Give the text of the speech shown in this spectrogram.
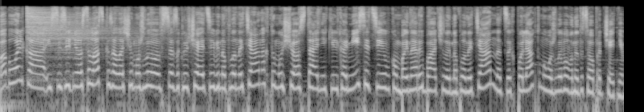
Баба Олька із сусіднього села сказала, що можливо все заключається в інопланетянах, тому що останні кілька місяців комбайнери бачили інопланетян на цих полях, тому можливо вони до цього причетні.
